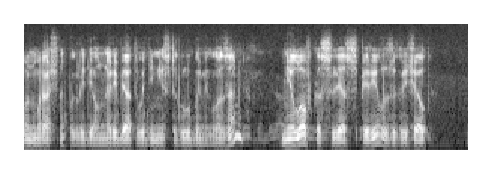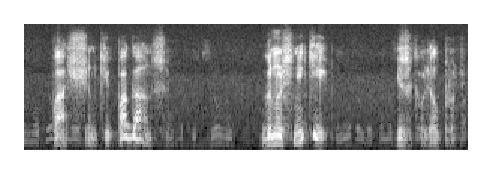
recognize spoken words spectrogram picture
Он мрачно поглядел на ребят водянисто-голубыми глазами, неловко слез с перил и закричал «Пащенки, поганцы! Гнусники!» и заковылял прочь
